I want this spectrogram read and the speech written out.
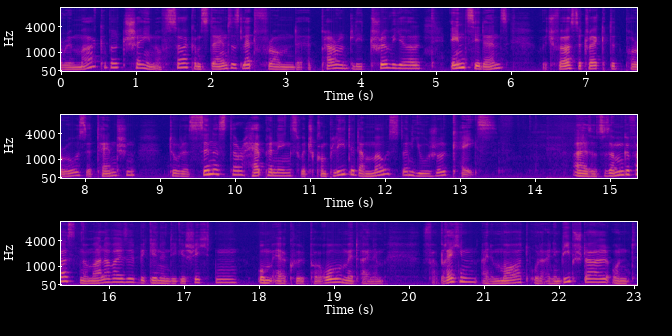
a remarkable chain of circumstances led from the apparently trivial incidents which first attracted Poirot's attention to the sinister happenings which completed a most unusual case. Also zusammengefasst, normalerweise beginnen die Geschichten um Hercule Poirot mit einem Verbrechen, einem Mord oder einem Diebstahl und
